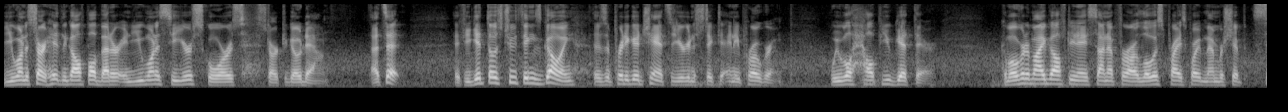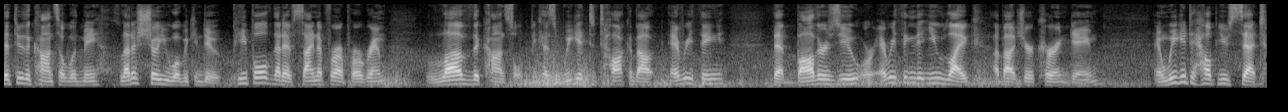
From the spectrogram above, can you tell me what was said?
You want to start hitting the golf ball better and you want to see your scores start to go down. That's it. If you get those two things going, there's a pretty good chance that you're going to stick to any program. We will help you get there. Come over to My Golf DNA, sign up for our lowest price point membership, sit through the consult with me. Let us show you what we can do. People that have signed up for our program love the consult because we get to talk about everything that bothers you or everything that you like about your current game and we get to help you set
